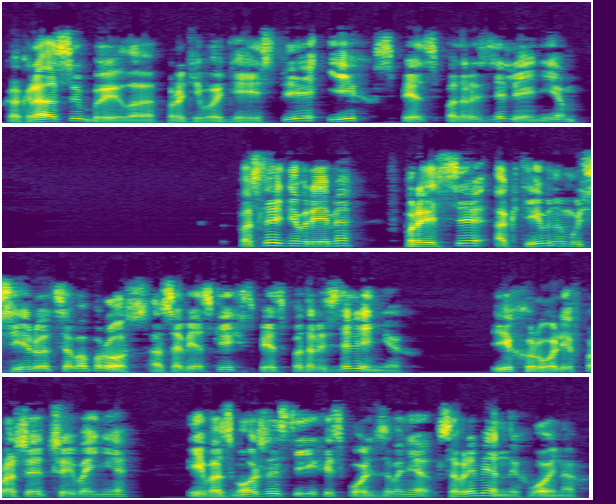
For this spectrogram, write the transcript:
как раз и было противодействие их спецподразделениям. В последнее время в прессе активно муссируется вопрос о советских спецподразделениях их роли в прошедшей войне и возможности их использования в современных войнах.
